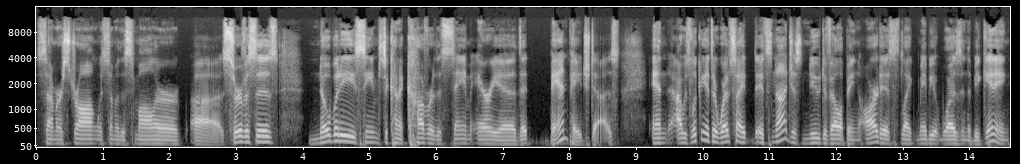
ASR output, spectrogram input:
some are strong with some of the smaller uh, services. Nobody seems to kind of cover the same area that Bandpage does. And I was looking at their website. It's not just new developing artists like maybe it was in the beginning.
